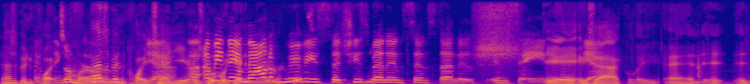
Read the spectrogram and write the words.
It hasn't been I quite think Somewhere it hasn't been quite 10 years. I, I mean, the amount there. of movies that she's been in since then is insane. Yeah, exactly. And it, it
